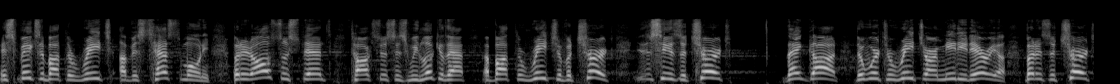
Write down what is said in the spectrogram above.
It speaks about the reach of his testimony. But it also stands, talks to us as we look at that about the reach of a church. You see, as a church, Thank God that we're to reach our immediate area. But as a church,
